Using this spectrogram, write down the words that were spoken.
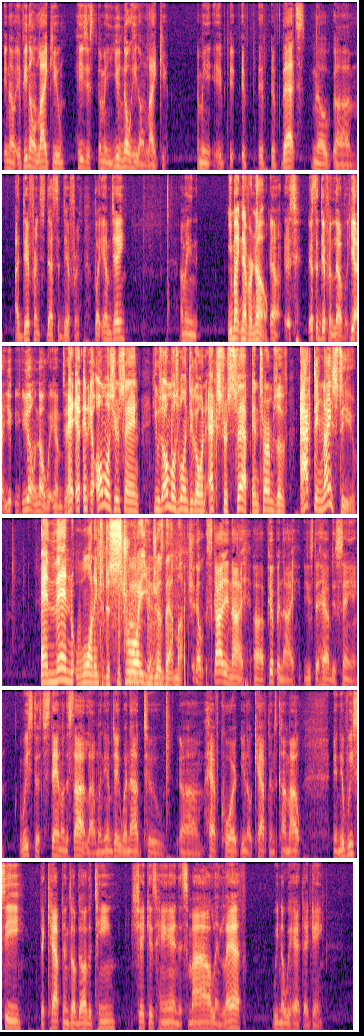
you know, if he don't like you, he just I mean, you know he don't like you. I mean, if if if if, if that's, you know, um, a difference, that's a difference. But MJ, I mean, You might never know. yeah, it's it's a different level. Yeah, you you don't know with MJ. And, and, and almost you're saying he was almost willing to go an extra step in terms of acting nice to you and then wanting to destroy you just that much. You know, Scottie and I, uh, Pip and I, used to have this saying. We used to stand on the sideline when MJ went out to um, half court. You know, captains come out, and if we see the captains of the other team shake his hand and smile and laugh, we know we had that game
